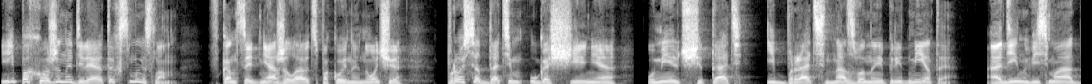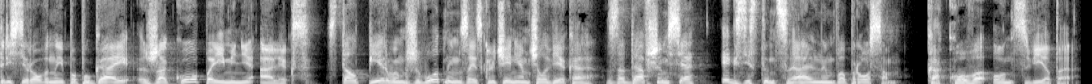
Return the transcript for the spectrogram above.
и, похоже, наделяют их смыслом – в конце дня желают спокойной ночи, просят дать им угощения, умеют считать и брать названные предметы. Один весьма дрессированный попугай Жако по имени Алекс стал первым животным, за исключением человека, задавшимся экзистенциальным вопросом – какого он цвета?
